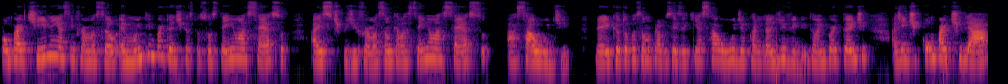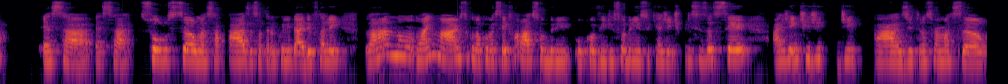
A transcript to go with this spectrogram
compartilhem essa informação. É muito importante que as pessoas tenham acesso a esse tipo de informação, que elas tenham acesso à saúde. Né? E o que eu estou passando para vocês aqui é saúde, é qualidade de vida. Então, é importante a gente compartilhar essa, essa solução, essa paz, essa tranquilidade. Eu falei lá, no, lá em março, quando eu comecei a falar sobre o Covid, sobre isso, que a gente precisa ser agente de, de paz, de transformação,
